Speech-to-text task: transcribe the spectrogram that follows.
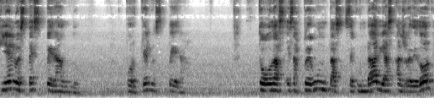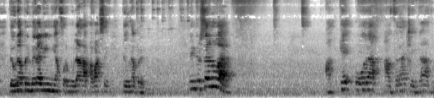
quién lo está esperando, por qué lo espera. Todas esas preguntas secundarias alrededor de una primera línea formulada a base de una pregunta. En tercer lugar, ¿a qué hora habrá llegado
